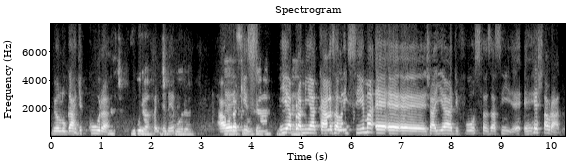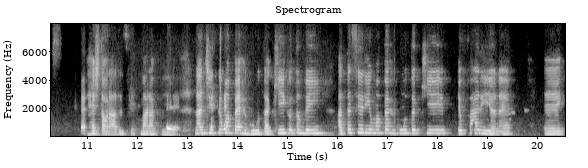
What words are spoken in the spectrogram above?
meu lugar de cura. De cura, tá de cura. A é, hora que lugar, ia é. para minha casa lá em cima, é, é, já ia de forças assim restauradas. Restauradas, maravilha. É. Nadir, tem uma pergunta aqui que eu também até seria uma pergunta que eu faria, né? É,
